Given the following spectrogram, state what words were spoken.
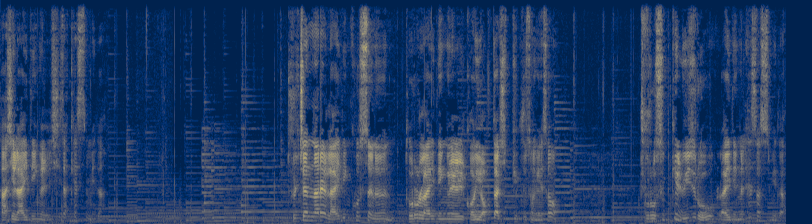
다시 라이딩을 시작했습니다. 둘째 날의 라이딩 코스는 도로 라이딩을 거의 없다시피 구성해서 주로 숲길 위주로 라이딩을 했었습니다.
